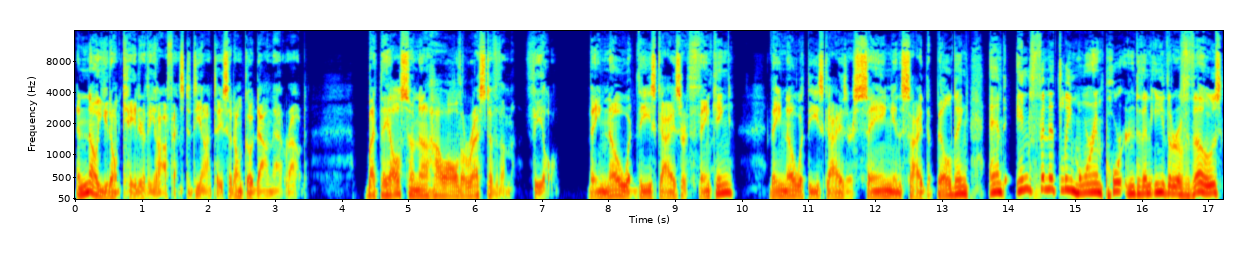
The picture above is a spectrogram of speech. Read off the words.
And no, you don't cater the offense to Diontae, so don't go down that route. But they also know how all the rest of them feel. They know what these guys are thinking. They know what these guys are saying inside the building. And infinitely more important than either of those,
